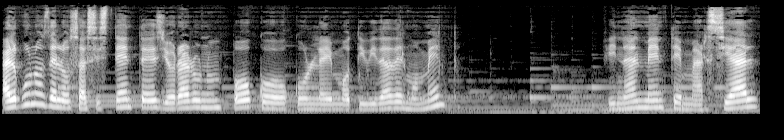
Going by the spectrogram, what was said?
Algunos de los asistentes lloraron un poco con la emotividad del momento. Finalmente Marcial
